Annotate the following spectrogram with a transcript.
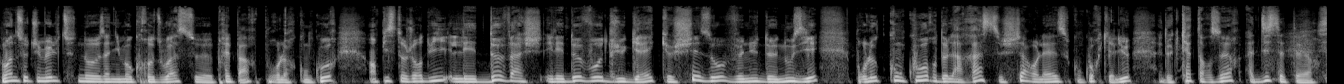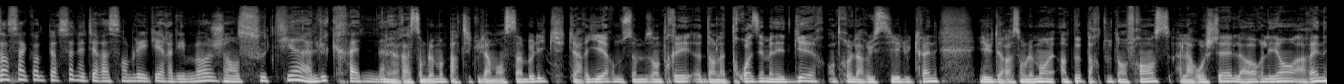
Loin de ce tumulte, nos animaux creusois se préparent pour leur concours. En piste aujourd'hui, les deux vaches et les deux veaux du GEC chez eux venus de Nousier pour le concours de la race charolaise, concours qui a lieu de 14h à 17h. 150 personnes étaient rassemblées hier à Limoges en soutien à l'Ukraine. Un rassemblement particulièrement symbolique, car hier nous sommes entrés dans la troisième année de guerre entre la Russie et l'Ukraine. Il y a eu des rassemblements un peu partout en France, à La Rochelle, à Orléans, à Rennes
